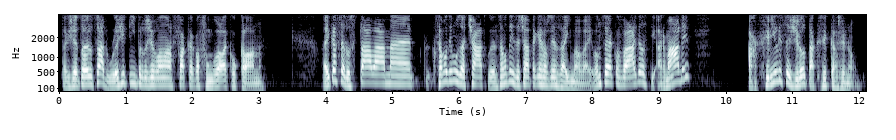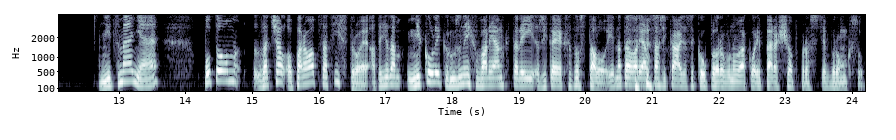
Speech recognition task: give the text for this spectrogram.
Takže to je docela důležitý, protože ona fakt jako fungoval jako klan. A teďka se dostáváme k samotnému začátku. Ten samotný začátek je hrozně zajímavý. On se jako vrátil z té armády a chvíli se živil taxikařinou. Nicméně Potom začal opravovat psací stroje a teď je tam několik různých variant, které říkají, jak se to stalo. Jedna ta varianta říká, že si koupil rovnou jako repair shop prostě v Bronxu.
